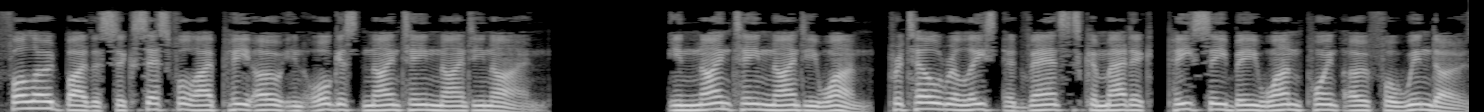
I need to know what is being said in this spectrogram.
followed by the successful IPO in August 1999. In 1991, Protel released Advanced Schematic, PCB 1.0 for Windows,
